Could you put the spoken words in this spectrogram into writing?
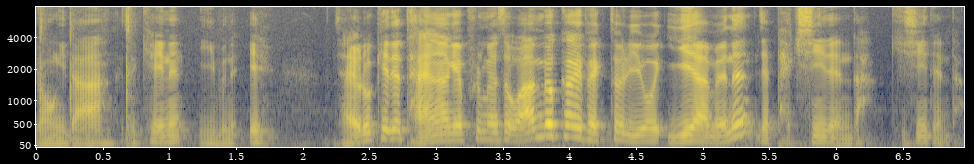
0이다. 그래서 K는 2분의 1. 자, 이렇게 이제 다양하게 풀면서 완벽하게 벡터를 이해하면은 이제 백신이 된다. 기신이 된다.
